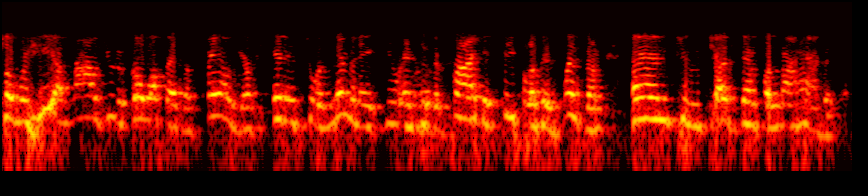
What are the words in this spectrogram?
So when he allows you to go up as a failure, it is to eliminate you and to deprive his people of his wisdom and to judge them for not having it.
